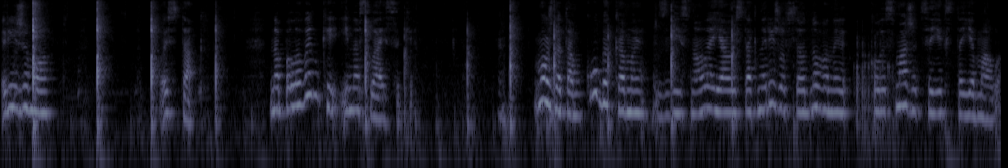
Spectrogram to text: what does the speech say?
ріжемо ось так. На половинки і на слайсики. Можна там кубиками, звісно, але я ось так наріжу, все одно вони, коли смажаться, їх стає мало.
